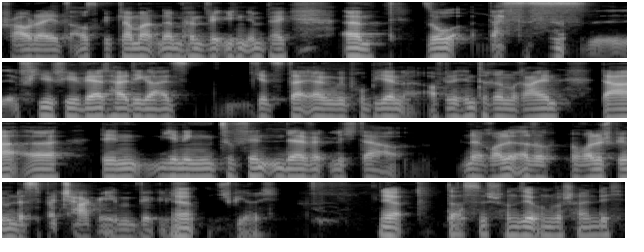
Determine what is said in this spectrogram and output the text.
Crowder jetzt ausgeklammert, ne, beim wirklichen Impact. Ähm, so, das ist äh, viel, viel werthaltiger als jetzt da irgendwie probieren, auf den hinteren Reihen da äh, denjenigen zu finden, der wirklich da eine Rolle, also eine Rolle spielt. Und das ist bei Chark eben wirklich ja. schwierig. Ja, das ist schon sehr unwahrscheinlich.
